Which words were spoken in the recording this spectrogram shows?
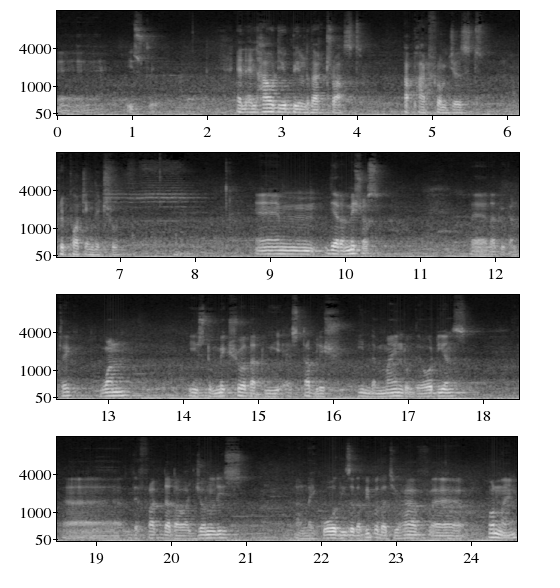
uh, is true. and and how do you build that trust apart from just reporting the truth? Um, there are measures uh, that we can take. One is to make sure that we establish in the mind of the audience uh, the fact that our journalists, and like all these other people that you have uh, online,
